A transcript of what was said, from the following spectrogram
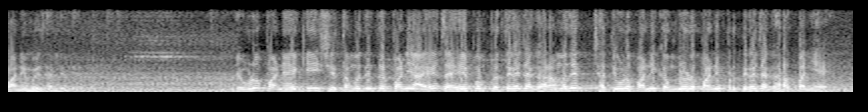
पाणीमय झालेले आहेत. एवढं पाणी आहे की शेतामध्ये तर पाणी आहेच आहे पण प्रत्येकाच्या घरामध्ये छातीवढं पाणी कमरेवढं पाणी प्रत्येकाच्या घरात पाणी आहे.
